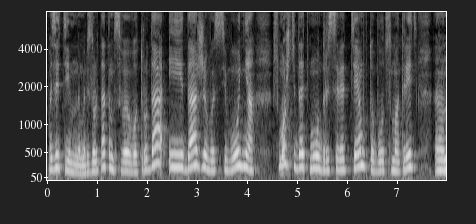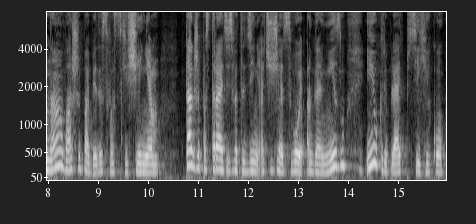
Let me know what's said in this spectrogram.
позитивным результатом своего труда. И даже вы сегодня сможете дать мудрый совет тем, кто будет смотреть э, на ваши победы с восхищением. Также постарайтесь в этот день очищать свой организм и укреплять психику.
